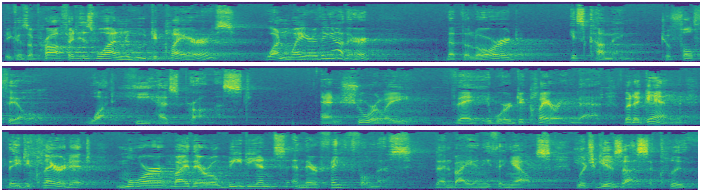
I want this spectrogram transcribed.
because a prophet is one who declares, one way or the other, that the Lord is coming to fulfill what he has promised. And surely they were declaring that. But again, they declared it more by their obedience and their faithfulness than by anything else, which gives us a clue.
